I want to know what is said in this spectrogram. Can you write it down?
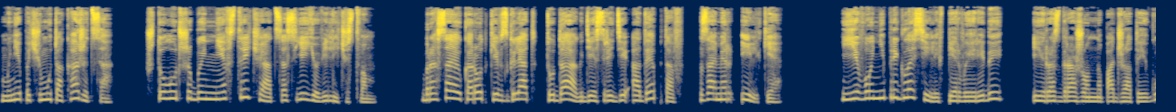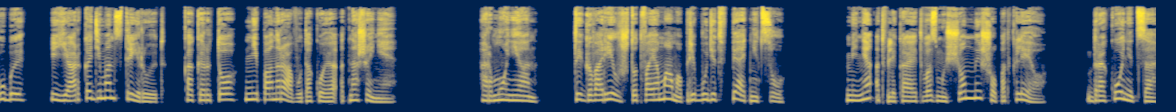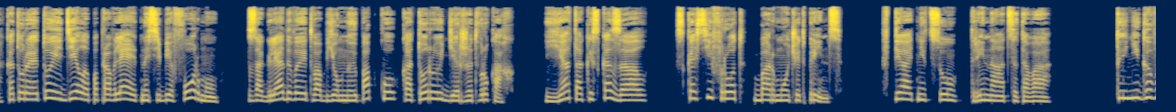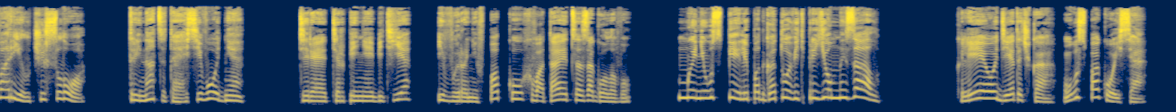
Мне почему-то кажется, что лучше бы не встречаться с Ее Величеством. Бросаю короткий взгляд туда, где среди адептов замер Ильке. Его не пригласили в первые ряды, и раздраженно поджатые губы ярко демонстрируют, как Эрто не по нраву такое отношение. «Армониан, ты говорил, что твоя мама прибудет в пятницу!» Меня отвлекает возмущенный шепот Клео. Драконица, которая то и дело поправляет на себе форму, заглядывает в объемную папку, которую держит в руках. «Я так и сказал», — скосив рот, бормочет принц. «В пятницу, тринадцатого». «Ты не говорил число. Тринадцатое сегодня». Теряет терпение битье и, выронив папку, хватается за голову. Мы не успели подготовить приемный зал!» «Клео, деточка, успокойся!»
